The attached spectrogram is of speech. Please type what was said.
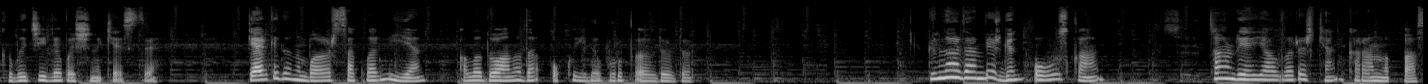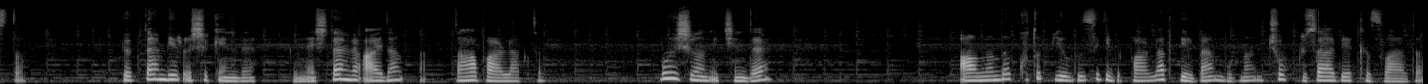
Kılıcıyla başını kesti. Gergedanın bağırsaklarını yiyen Aladoğan'ı da okuyla vurup öldürdü. Günlerden bir gün Oğuz Kağan Tanrı'ya yalvarırken karanlık bastı. Gökten bir ışık indi. Güneşten ve aydan daha parlaktı. Bu ışığın içinde Alnında kutup yıldızı gibi parlak bir ben bulunan çok güzel bir kız vardı.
